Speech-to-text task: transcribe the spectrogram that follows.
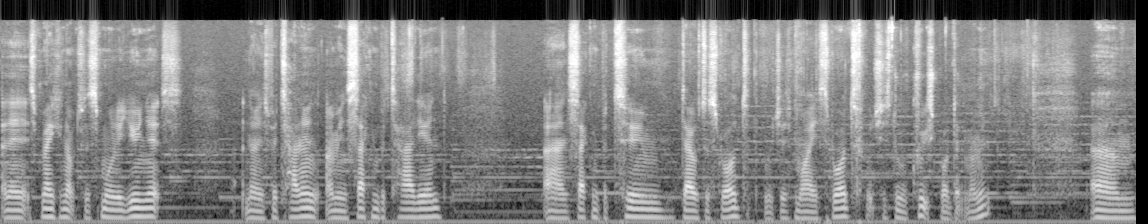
and then it's making up to smaller units known as battalion. I mean second battalion and second platoon Delta squad, which is my squad, which is the recruit squad at the moment. Um,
